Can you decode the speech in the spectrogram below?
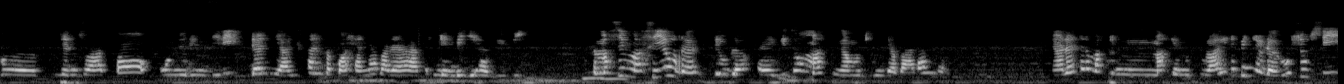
eh, Presiden Soeharto mundurin diri dan dialihkan kekuasaannya pada Presiden B.J. Habibie masih masih udah udah kayak gitu masih nggak muncul jabatan kan? Yang ada ntar makin makin lusuh lagi tapi ini udah rusuh sih.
